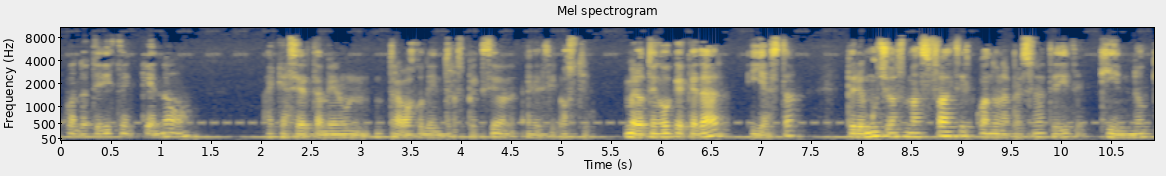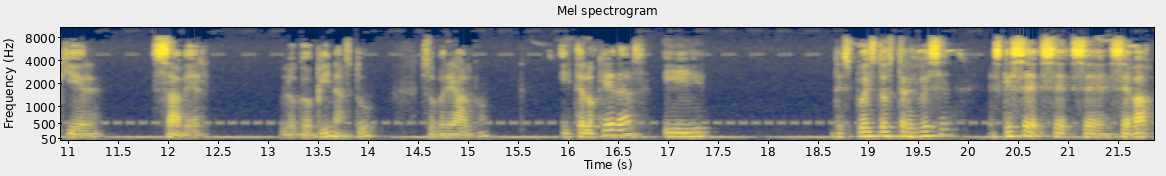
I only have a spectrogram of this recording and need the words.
cuando te dicen que no, hay que hacer también un, trabajo de introspección, es decir, hostia, me lo tengo que quedar y ya está. Pero es mucho más fácil cuando una persona te dice que no quiere saber lo que opinas tú sobre algo y te lo quedas y después dos, tres veces es que se, se, se, se va.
